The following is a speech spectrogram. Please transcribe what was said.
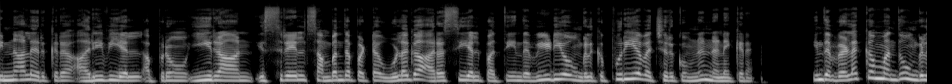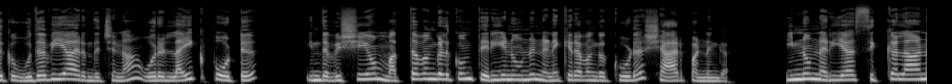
பின்னால இருக்கிற அறிவியல் அப்புறம் ஈரான் இஸ்ரேல் சம்பந்தப்பட்ட உலக அரசியல் பத்தி இந்த வீடியோ உங்களுக்கு புரிய வச்சிருக்கும்னு நினைக்கிறேன். இந்த விளக்கம் வந்து உங்களுக்கு உதவியா இருந்துச்சுன்னா ஒரு லைக் போட்டு இந்த விஷயம் மத்தவங்களுக்கும் தெரியணும்னு நினைக்கிறவங்க கூட ஷேர் பண்ணுங்க. இன்னும் நிறைய சிக்கலான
